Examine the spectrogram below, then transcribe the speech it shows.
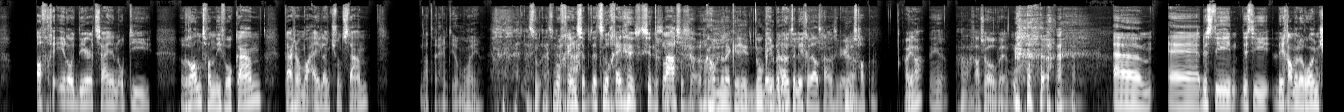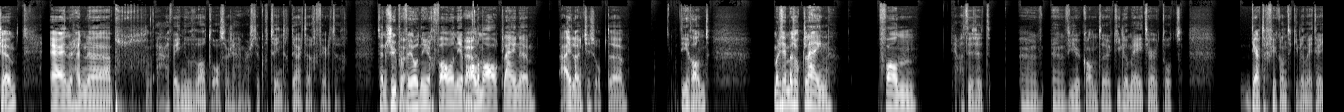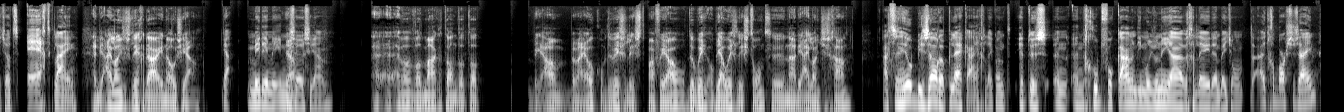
afgeërodeerd zijn. En op die rand van die vulkaan, daar zijn allemaal eilandjes ontstaan. Dat ruimt heel mooi. het, is, het is nog geen, het is nog geen Sinterklaas of zo. Komen er lekker in, donkere Pepernoten liggen wel trouwens weer in de schappen. Oh ja? Ja. Ah, gaan we zo over hebben. Ehm, eh, dus, die, dus die liggen allemaal een rondje. En er zijn, eh, pff, ja, ik weet niet hoeveel atolls er zijn, maar een stuk of 20, 30, 40. Er zijn er superveel in ieder geval. En die hebben Ja. allemaal kleine eilandjes op de, die rand. Maar die zijn best wel klein. Van, ja, wat is het? Een- een vierkante kilometer tot 30 vierkante kilometer, weet je. Dat is echt klein. En die eilandjes liggen daar in de oceaan. Midden in de Indische Ja. Oceaan. Eh, en wat maakt het dan dat dat bij jou, bij mij ook, op de wishlist, maar voor jou op, de, op jouw wishlist stond, eh, naar die eilandjes gaan? Het is een heel bizarre plek eigenlijk. Want je hebt dus een, een groep vulkanen die miljoenen jaren geleden een beetje uitgebarsten zijn.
